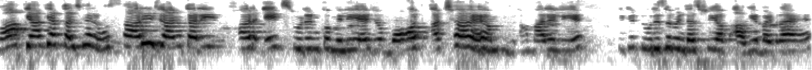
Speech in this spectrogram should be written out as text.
वहाँ क्या क्या कल्चर है वो सारी जानकारी हर एक स्टूडेंट को मिली है जो बहुत अच्छा है हम हमारे लिए क्योंकि टूरिज़्म इंडस्ट्री अब आगे बढ़ रहा है।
